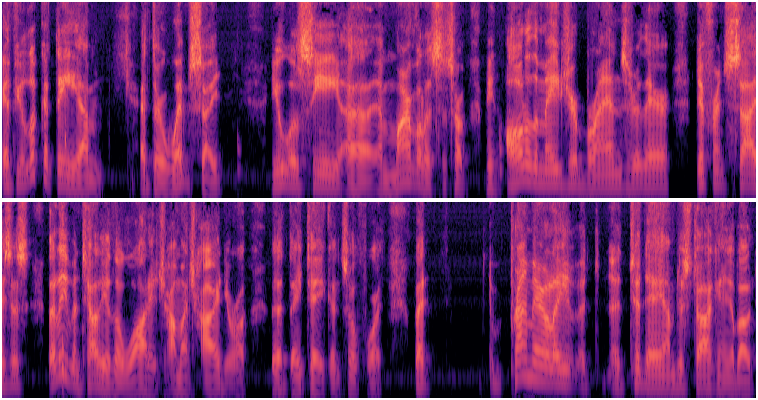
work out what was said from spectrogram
If you look at the um, at their website, you will see uh, a marvelous assortment. I mean, all of the major brands are there, different sizes. They'll even tell you the wattage, how much hydro that they take, and so forth. But primarily uh, uh, today, I'm just talking about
